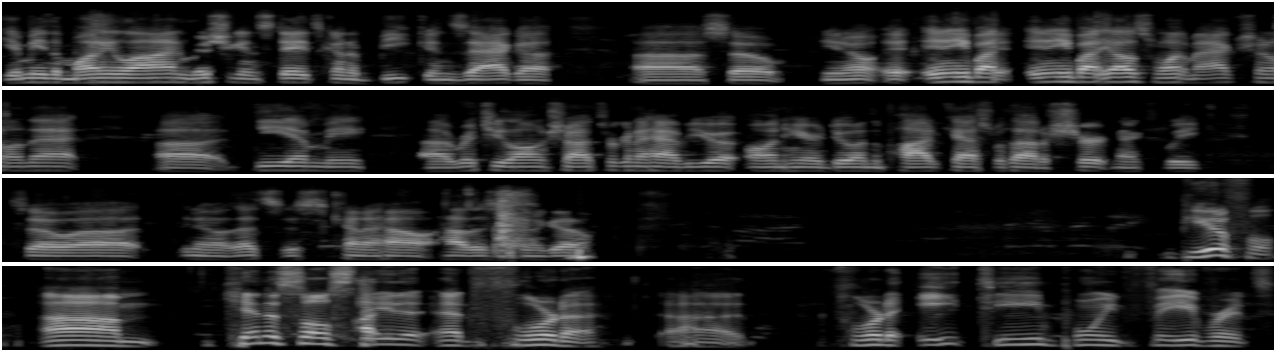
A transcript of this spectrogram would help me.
Give me the money line. Michigan State's going to beat Gonzaga. Uh, so you know, anybody anybody else want some action on that? Uh, DM me, uh, Richie Longshots. We're going to have you on here doing the podcast without a shirt next week. So uh, you know, that's just kind of how how this is going to go. Beautiful. Um, Kennesaw State I, at Florida. Uh, Florida 18 point favorites.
